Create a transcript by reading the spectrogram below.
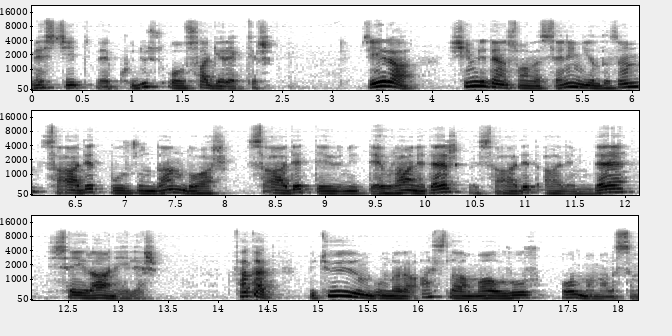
mescit ve Kudüs olsa gerektir. Zira şimdiden sonra senin yıldızın saadet burcundan doğar. Saadet devrini devran eder ve saadet aleminde seyran eyler. Fakat bütün bunlara asla mağrur olmamalısın.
